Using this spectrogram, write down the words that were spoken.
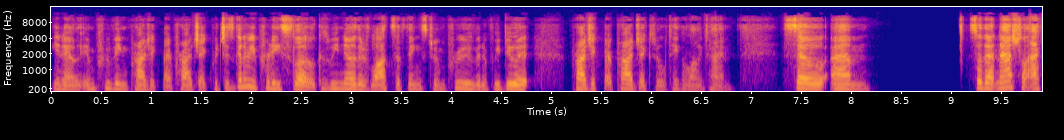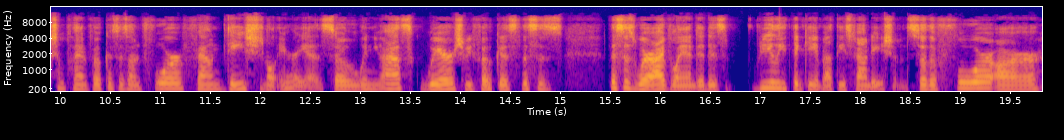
you know, improving project by project, which is going to be pretty slow because we know there's lots of things to improve. And if we do it project by project, it'll take a long time. So, um, so that national action plan focuses on four foundational areas. So when you ask where should we focus, this is this is where I've landed is really thinking about these foundations. So the four are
